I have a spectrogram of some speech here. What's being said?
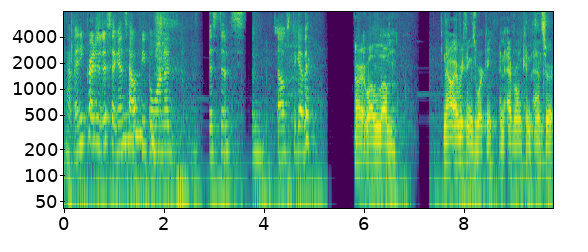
have any prejudice against how people want to distance themselves together. All right. Well, um, now everything is working, and everyone can answer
